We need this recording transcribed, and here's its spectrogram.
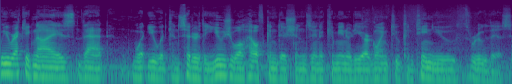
We recognize that what you would consider the usual health conditions in a community are going to continue through this.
